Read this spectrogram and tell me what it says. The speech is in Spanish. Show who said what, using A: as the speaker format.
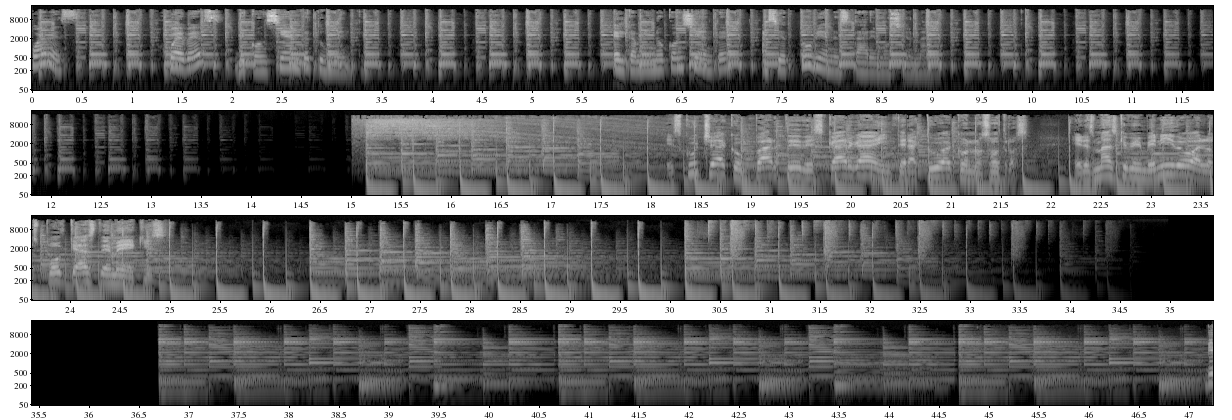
A: jueves. Jueves de Consciente tu mente. El camino consciente hacia tu bienestar emocional.
B: Escucha, comparte, descarga e interactúa con nosotros. Eres más que bienvenido a los Podcast MX.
